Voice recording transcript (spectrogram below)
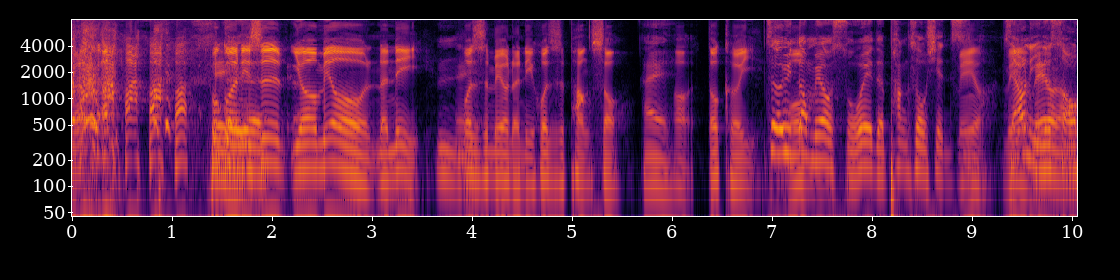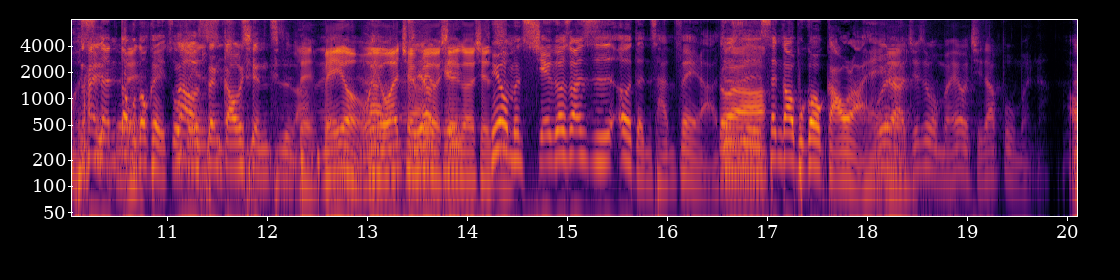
了。不管你是有没有能力，嗯或者是没有能力，或者是胖瘦哎，哦，都可以。这个运动没有所谓的胖瘦限制，没有只要你的手是能动都可以做那。有身高限制吗？对，没有，我也完全没有身高限制。因为我们杰哥算是二等残废啦，就是身高不够高啦。嘿不会啦，其实我们还有其他部门啊。哦，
